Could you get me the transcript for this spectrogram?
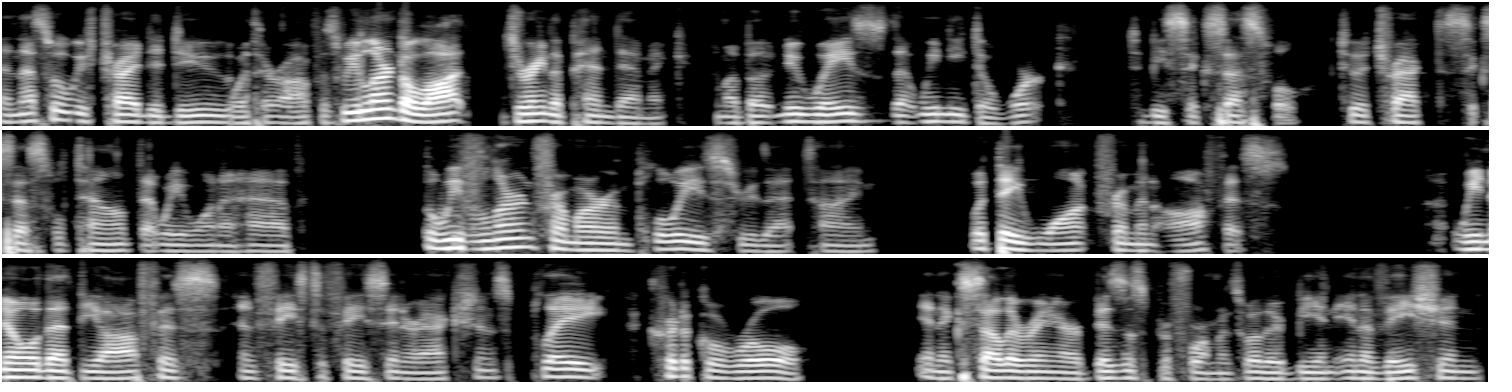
And that's what we've tried to do with our office. We learned a lot during the pandemic about new ways that we need to work to be successful, to attract successful talent that we want to have. But we've learned from our employees through that time what they want from an office. We know that the office and face to face interactions play a critical role in accelerating our business performance, whether it be in innovation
